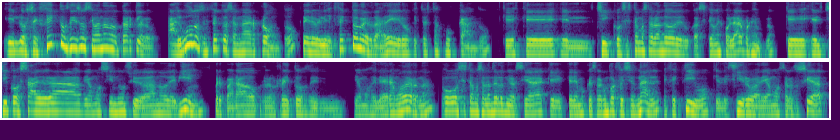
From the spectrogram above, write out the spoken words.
y los efectos de eso se van a notar, claro, algunos efectos se van a dar pronto, pero el efecto verdadero que tú estás buscando, que es que el chico, si estamos hablando de educación escolar, por ejemplo, que el chico salga, digamos, siendo un ciudadano de bien, preparado para los retos del, digamos, de la era moderna, o si estamos hablando de la universidad, que queremos que salga un profesional efectivo, que le sirva, digamos, a la sociedad,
